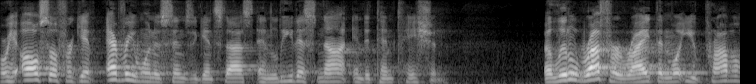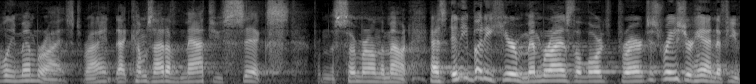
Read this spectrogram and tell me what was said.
for we also forgive everyone who sins against us, and lead us not into temptation. A little rougher, right, than what you probably memorized, right? That comes out of Matthew 6 from the Sermon on the Mount. Has anybody here memorized the Lord's Prayer? Just raise your hand if you,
